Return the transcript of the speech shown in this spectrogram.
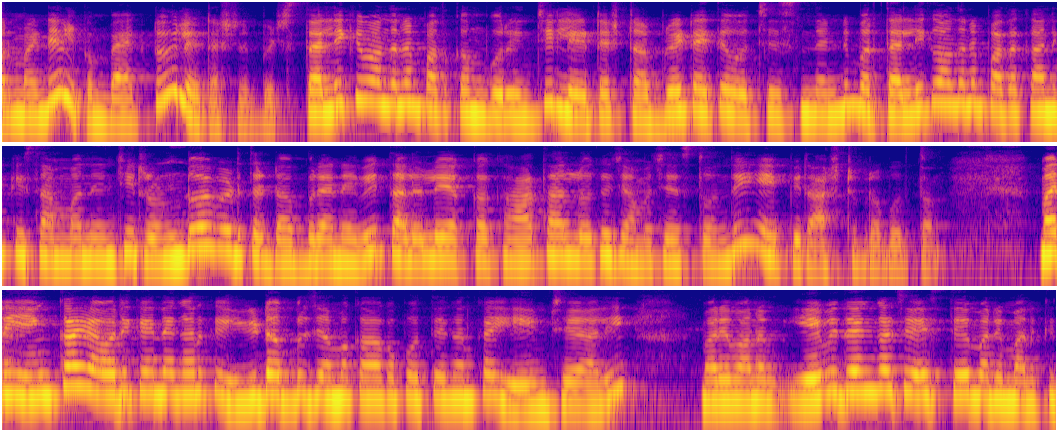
నమస్కారం అండి. Welcome back to latest updates. Thalliki Vandanam పథకం గురించి లేటెస్ట్ అప్డేట్ అయితే వచ్చేసిందండి. మరి తల్లికి వందనం పథకానికి సంబంధించి రెండో విడత డబ్బులు అనేవి తల్లుల యొక్క ఖాతాల్లోకి జమ చేస్తుంది ఏపీ రాష్ట్ర ప్రభుత్వం. మరి ఇంకా ఎవరికైనా కనుక ఈ డబ్బులు జమ కాకపోతే కనుక ఏం చేయాలి? మరి మనం ఏ విధంగా చేస్తే మరి మనకి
